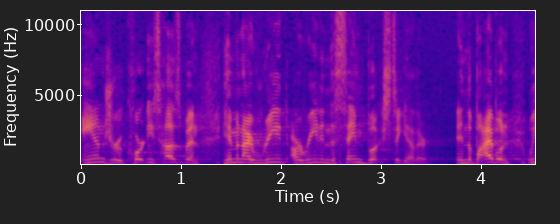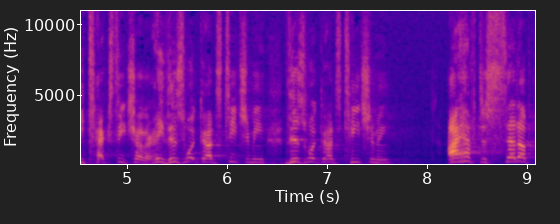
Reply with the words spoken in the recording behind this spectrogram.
Andrew, Courtney's husband, him and I read, are reading the same books together in the Bible, and we text each other, hey, this is what God's teaching me, this is what God's teaching me. I have to set up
